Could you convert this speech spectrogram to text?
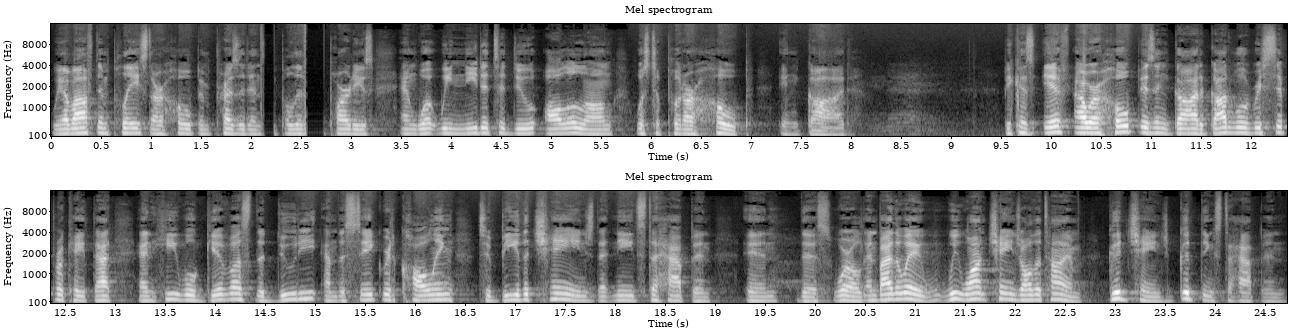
We have often placed our hope in presidents and political parties, and what we needed to do all along was to put our hope in God. Because if our hope is in God, God will reciprocate that and He will give us the duty and the sacred calling to be the change that needs to happen in this world. And by the way, we want change all the time good change, good things to happen.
